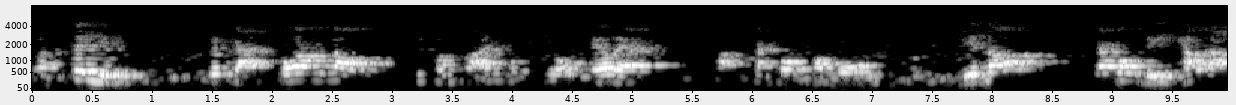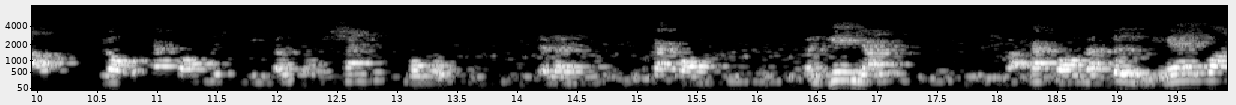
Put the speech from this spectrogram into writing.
và xây dựng tất cả toàn cầu, chứ không phải một chỗ eo hẹp mà các con mong muốn. Việc đó, các con bị khảo đạo rồi con mới đi tới chỗ sáng suốt vô cùng. Cho nên các con đã ghi nhận và các con đã từng nghe qua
